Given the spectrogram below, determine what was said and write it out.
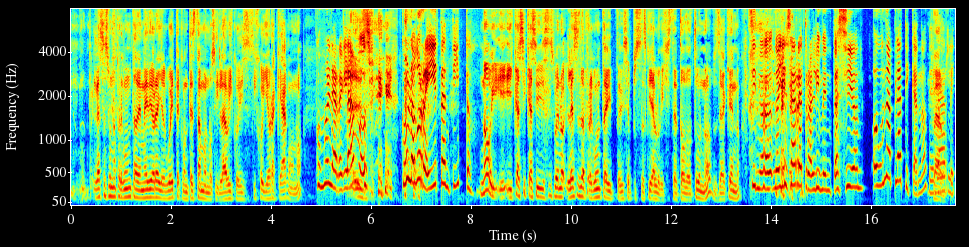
le haces una pregunta de media hora y el güey te contesta monosilábico y dices, hijo, ¿y ahora qué hago, no? ¿Cómo le arreglamos? ¿Cómo lo hago reír tantito? No, y, casi, casi dices, bueno, le haces la pregunta y te dice, pues es que ya lo dijiste todo tú, ¿no? Pues ya que, ¿no? Si no, no hay esa retroalimentación o una plática, ¿no? De darle.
